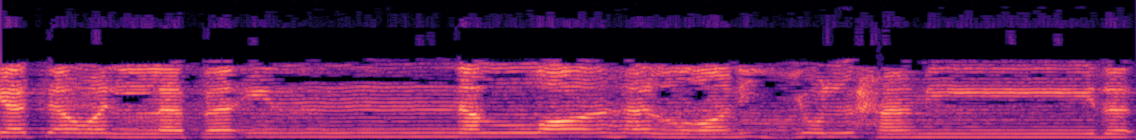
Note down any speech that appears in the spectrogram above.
يتول فإن الله الغني الحميد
